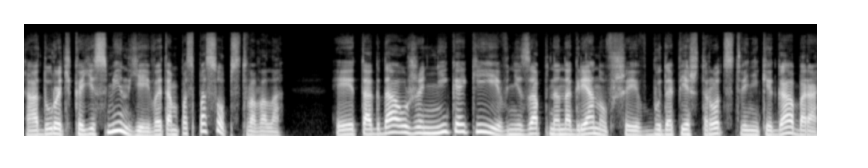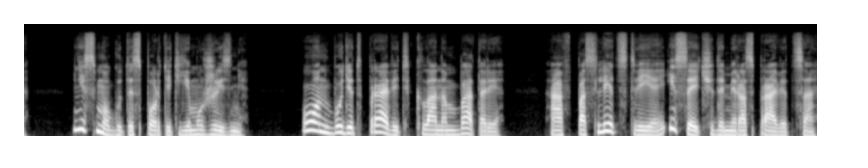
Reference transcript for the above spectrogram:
а дурочка Ясмин ей в этом поспособствовала. И тогда уже никакие внезапно нагрянувшие в Будапешт родственники Габара не смогут испортить ему жизнь. Он будет править кланом Батари, а впоследствии и с Эчидами расправиться.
